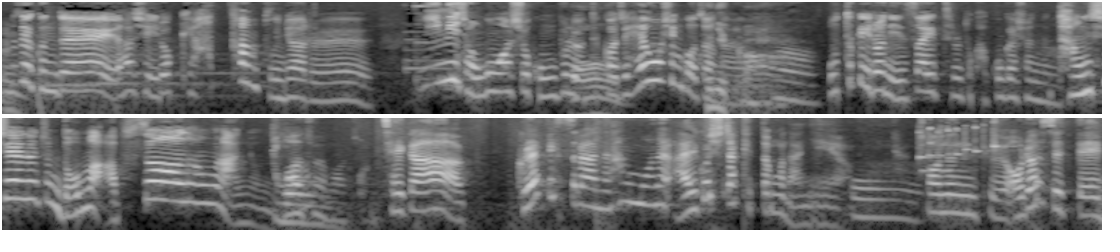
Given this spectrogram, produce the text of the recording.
선생님 근데 사실 이렇게 핫한 분야를 이미 전공하시고 공부를 여태까지 해오신 거잖아요. 그러니까. 어떻게 이런 insight를 또 갖고 계셨는지. 당시에는 좀 너무 앞선 학문 아니었나요? 맞아요, 맞아요. 제가 graphics라는 학문을 알고 시작했던 건 아니에요. 저는 그 어렸을 때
